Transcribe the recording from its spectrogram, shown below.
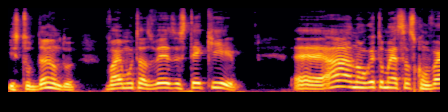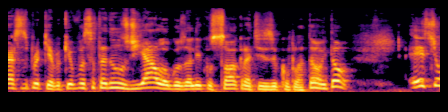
estudando, vai muitas vezes ter que é, ah, não aguento mais essas conversas, por quê? Porque você está dando uns diálogos ali com Sócrates e com Platão. Então, esse é,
